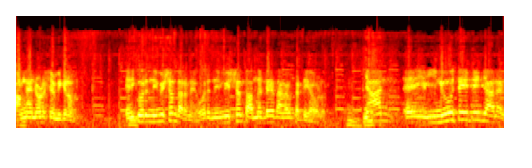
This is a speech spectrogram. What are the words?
അങ്ങ് എന്നോട് ക്ഷമിക്കണം. എനിക്കൊരു നിമിഷം തരണേ. ഒരു നിമിഷം തന്നിട്ടേ താങ്കൾ കട്ടിയാവുള്ളൂ ഞാൻ ന്യൂസ് എയ്റ്റീൻ ചാനൽ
